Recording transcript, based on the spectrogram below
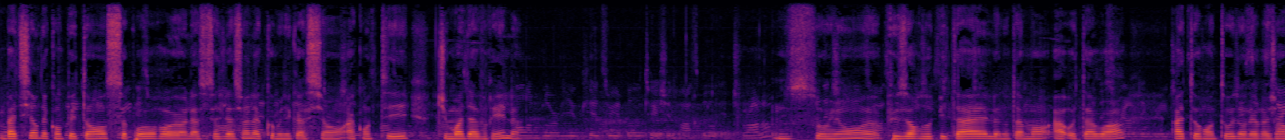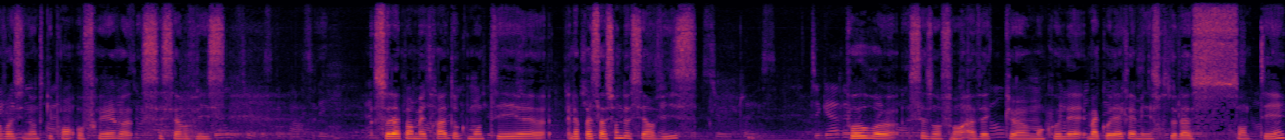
bâtir des compétences pour la socialisation et la communication. À compter du mois d'avril, nous aurions plusieurs hôpitaux, notamment à Ottawa, à Toronto, dans les régions avoisinantes, qui pourront offrir ces services. Cela permettra d'augmenter euh, la prestation de services pour euh, ces enfants. Avec euh, mon collègue, ma collègue, la ministre de la Santé,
